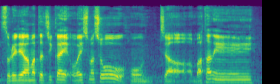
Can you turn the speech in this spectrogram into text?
それではまた次回お会いしましょう。ほんじゃ、またね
